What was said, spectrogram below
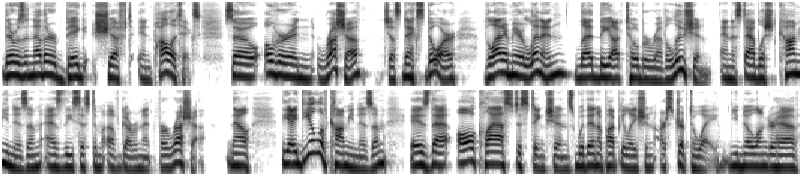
there was another big shift in politics. So, over in Russia, just next door, Vladimir Lenin led the October Revolution and established communism as the system of government for Russia. Now, the ideal of communism is that all class distinctions within a population are stripped away. You no longer have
